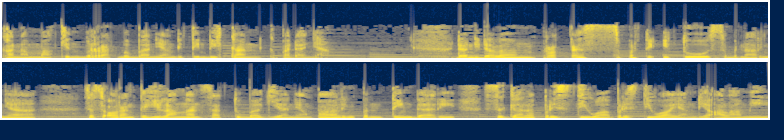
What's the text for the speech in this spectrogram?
karena makin berat beban yang ditindihkan kepadanya. Dan di dalam protes seperti itu sebenarnya seseorang kehilangan satu bagian yang paling penting dari segala peristiwa-peristiwa yang dia alami,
